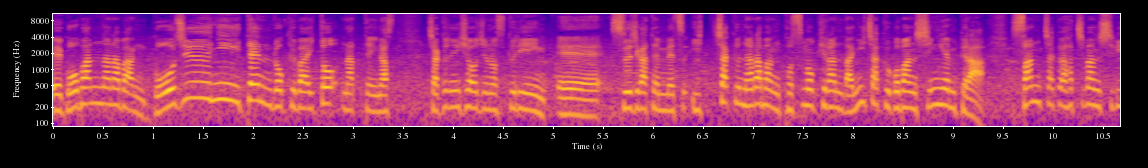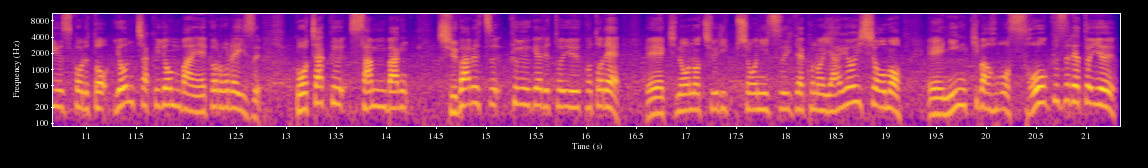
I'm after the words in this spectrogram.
5番7番52.6倍となっています。着順表示のスクリーン、えー、数字が点滅。1着7番コスモキュランダ2着5番新エンペラ。ー3着8番シリウスコルト4着4番エコロレイズ。5着3番シュバルツクーゲルということで、えー、昨日のチューリップ賞に続いてこの弥生賞も、えー、人気はほぼ総崩れという、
